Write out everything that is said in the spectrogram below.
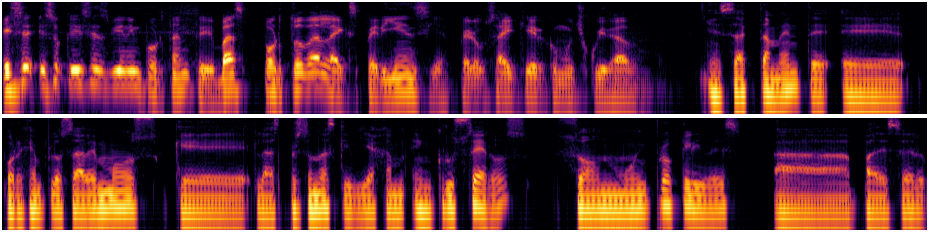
Ese- eso que dices es bien importante. Vas por toda la experiencia, pero pues, hay que ir con mucho cuidado. Exactamente. Eh, por ejemplo, sabemos que las personas que viajan en cruceros son muy proclives a padecer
